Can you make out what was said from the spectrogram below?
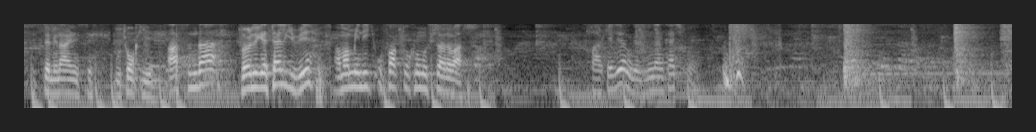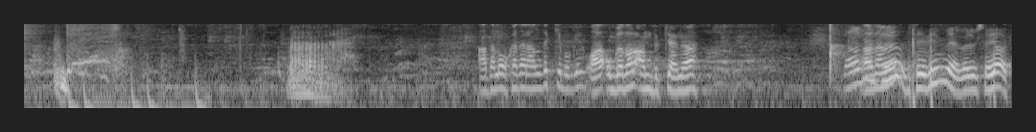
sistemin aynısı. Bu çok iyi. Aslında bölgesel gibi ama minik ufak dokunuşları var. Fark ediyorum gözümden kaçmıyor. Adamı o kadar andık ki bugün. Aa, o kadar andık yani ha. Ne yapıyorsun? Bir şey diyeyim mi? Böyle bir şey yok.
